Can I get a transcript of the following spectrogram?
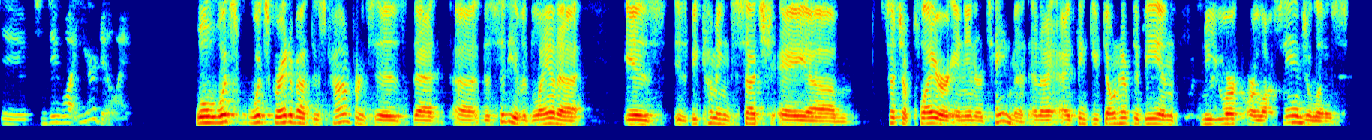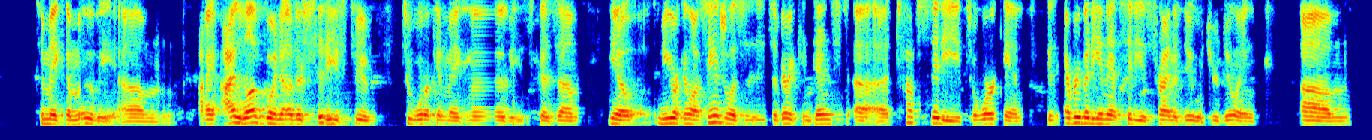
to to do what you're doing. Well, what's what's great about this conference is that uh, the city of Atlanta is is becoming such a um, such a player in entertainment, and I, I think you don't have to be in New York or Los Angeles to make a movie. Um, I, I love going to other cities to to work and make movies because um, you know New York and Los Angeles it's a very condensed, uh, tough city to work in because everybody in that city is trying to do what you're doing. Um,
